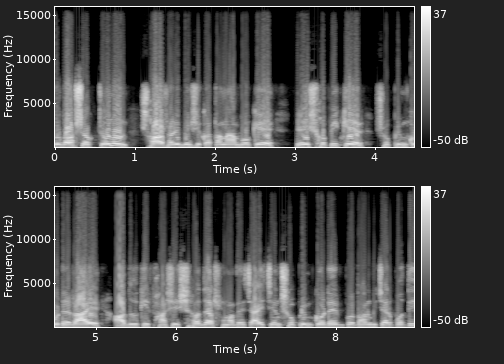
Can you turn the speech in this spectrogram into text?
তো দর্শক, চলুন সরাসরি বেশি কথা না বকে এই শফিকের সুপ্রিম কোর্টের রায়ে আদৌ কি ফাঁসির সাজা শোনাতে চাইছেন সুপ্রিম কোর্টের প্রধান বিচারপতি?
